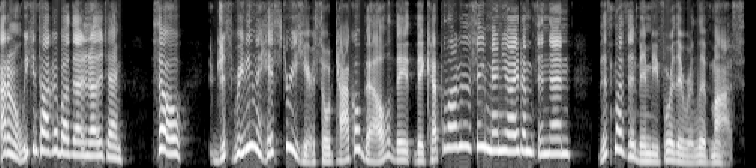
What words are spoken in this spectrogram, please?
I don't know. We can talk about that another time. So, just reading the history here. So, Taco Bell, they they kept a lot of the same menu items and then this must have been before they were Live Moss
